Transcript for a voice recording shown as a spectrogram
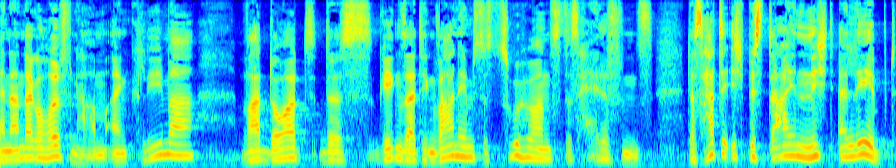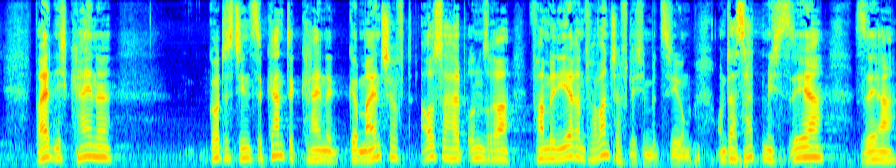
einander geholfen haben. Ein Klima war dort des gegenseitigen Wahrnehmens, des Zuhörens, des Helfens. Das hatte ich bis dahin nicht erlebt, weil ich keine Gottesdienste kannte, keine Gemeinschaft außerhalb unserer familiären, verwandtschaftlichen Beziehung. Und das hat mich sehr, sehr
